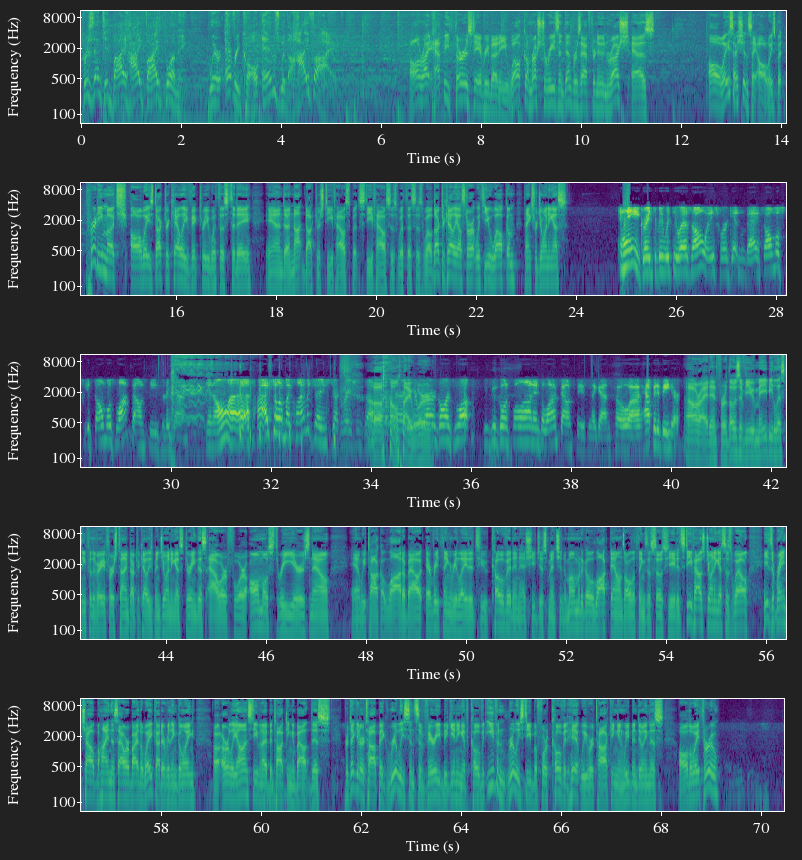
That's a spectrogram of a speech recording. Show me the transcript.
Presented by High Five Plumbing, where every call ends with a high five. All right, happy Thursday, everybody. Welcome, Rush to Reason, Denver's Afternoon Rush. As always, I shouldn't say always, but pretty much always, Dr. Kelly Victory with us today, and uh, not Dr. Steve House, but Steve House is with us as well. Dr. Kelly, I'll start with you. Welcome. Thanks for joining us. Hey, great to be with you as always. We're getting back. It's almost it's almost lockdown season again. you know, I, I, I still have my climate change decorations up. Oh, uh, my here word. We are going to lo- be going full on into lockdown season again. So uh, happy to be here. All right. And for those of you maybe listening for the very first time, Dr. Kelly's been joining us during this hour for almost three years now. And we talk a lot about everything related to COVID. And as she just mentioned a moment ago, lockdowns, all the things associated. Steve House joining us as well. He's the brainchild behind this hour, by the way. Got everything going uh, early on. Steve and I have been talking about this particular topic really since the very beginning of COVID. Even really, Steve, before COVID hit, we were talking, and we've been doing this all the way through.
